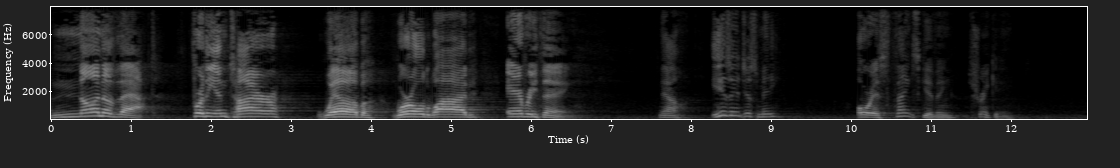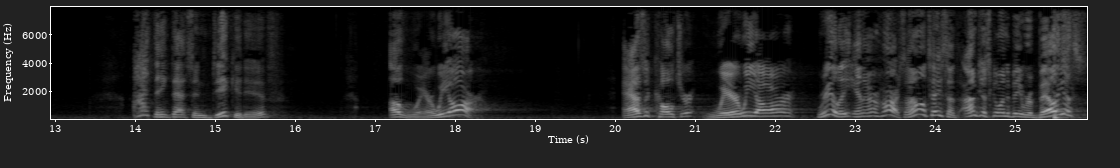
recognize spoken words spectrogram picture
None of that for the entire web, worldwide, everything. Now, is it just me? Or is Thanksgiving shrinking? I think that's indicative of where we are. As a culture, where we are really in our hearts. And I want to tell you something. I'm just going to be rebellious,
